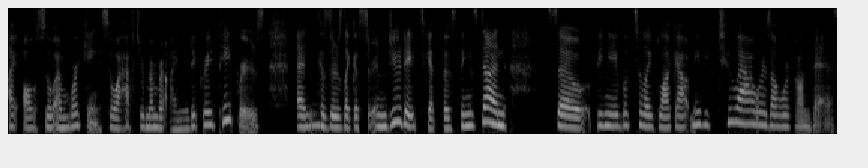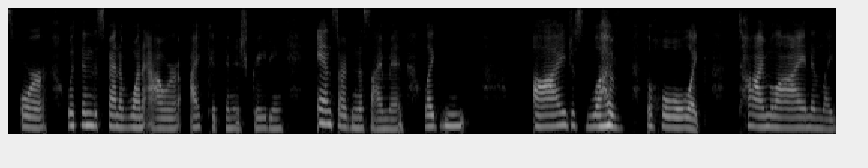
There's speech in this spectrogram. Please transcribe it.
I also am working. So I have to remember I need to grade papers. And because mm. there's like a certain due date to get those things done. So being able to like block out maybe two hours, I'll work on this, or within the span of one hour, I could finish grading and start an assignment. Like I just love the whole like timeline and like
